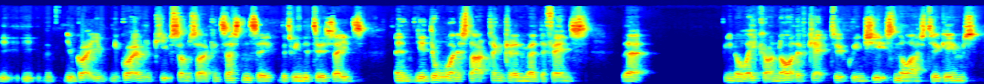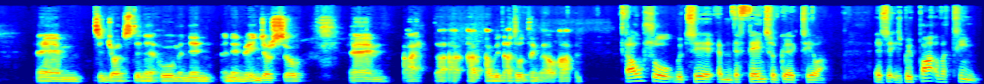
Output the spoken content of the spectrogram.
You, have got you, you've got to keep some sort of consistency between the two sides, and you don't want to start tinkering with defence that you know, like it or not, they've kept two clean sheets in the last two games. Um, St Johnstone at home and then and then Rangers. So, um, I, I, I would I don't think that'll happen. I also would say in defence of Greg Taylor, is that he's been part of a team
